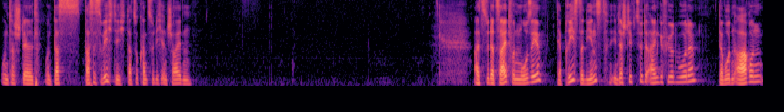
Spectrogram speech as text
unterstellt. Und das, das ist wichtig, dazu kannst du dich entscheiden. Als zu der Zeit von Mose der Priesterdienst in der Stiftshütte eingeführt wurde, da wurden Aaron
